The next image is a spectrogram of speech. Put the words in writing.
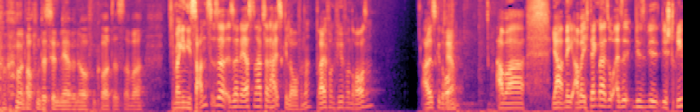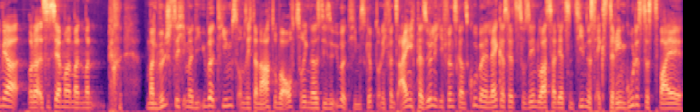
immer noch ein bisschen mehr, wenn er auf dem Court ist, aber. Ich meine, gegen die Suns ist er, ist er in der ersten Halbzeit heiß gelaufen, ne? Drei von vier von draußen. Alles getroffen. Ja. Aber ja, nee, aber ich denke mal so, also wir, wir, wir streben ja, oder es ist ja mal, man, man, man wünscht sich immer die Überteams, um sich danach darüber aufzuregen, dass es diese Überteams gibt. Und ich finde es eigentlich persönlich, ich finde es ganz cool bei den Lakers jetzt zu sehen, du hast halt jetzt ein Team, das extrem gut ist, das zwei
